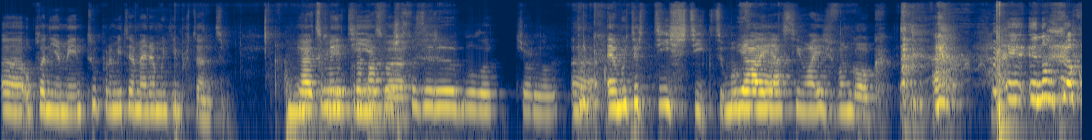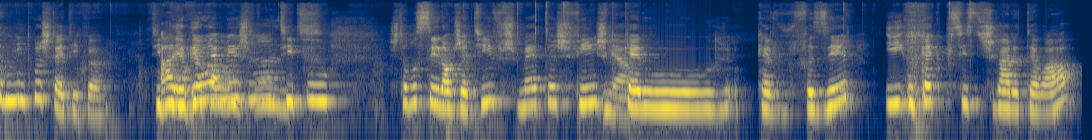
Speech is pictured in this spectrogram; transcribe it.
ah, o planeamento, para mim também era muito importante. Yeah, eu Muito também por acaso criativa. gosto de fazer uh, bullet journal. Ah, é muito artístico, uma Yeah, veia yeah. assim mais Van Gogh. Eu, eu não me preocupo muito com a estética. Tipo, Ah, eu eu, é mesmo bastante. tipo estabelecer objetivos, metas, fins Yeah. que quero, quero fazer e o que é que preciso de chegar até lá,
